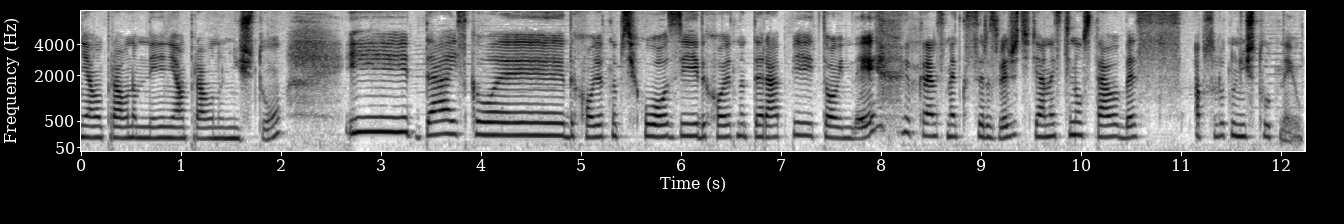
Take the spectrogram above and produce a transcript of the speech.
Няма право на мнение, няма право на нищо. И да, искала е да ходят на психолози, да ходят на терапии, той не. В крайна сметка се развежда, че тя наистина остава без абсолютно нищо от него.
